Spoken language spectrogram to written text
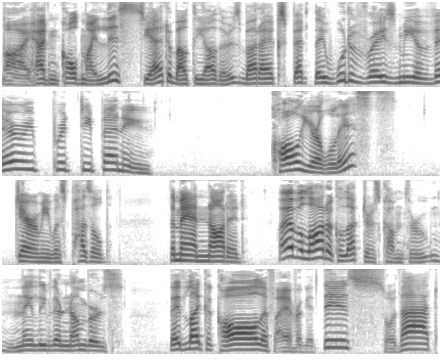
I hadn't called my lists yet about the others, but I expect they would have raised me a very pretty penny. Call your lists? Jeremy was puzzled. The man nodded. I have a lot of collectors come through, and they leave their numbers. They'd like a call if I ever get this or that.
